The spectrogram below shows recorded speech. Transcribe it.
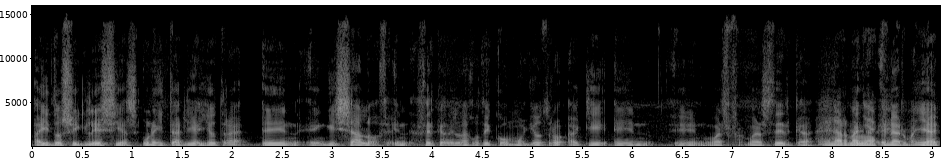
hay dos iglesias, una en Italia y otra en, en en, cerca del lago de Como, y otro aquí en, en más, más cerca, En Armañac. eh, en Armañac,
